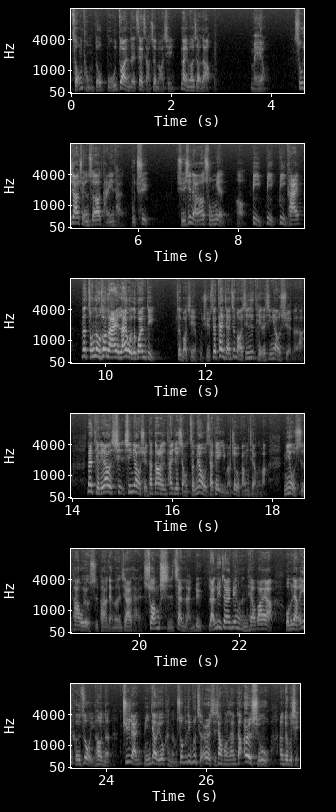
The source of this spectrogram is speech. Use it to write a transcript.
总统都不断的在找郑宝清，那有没有找到？没有。苏家全说要谈一谈，不去。许信良要出面，好避避避开。那总统说来来我的官邸，郑宝清也不去。所以看起来郑宝清是铁了心要选的啦。那铁了要心心要选，他当然他就想怎么样我才可以赢嘛？就我刚刚讲的嘛，你有十趴，我有十趴，两个人加起来双十战蓝绿，蓝绿在那边很挑掰啊。我们两个一合作以后呢，居然民调有可能，说不定不止二十，像黄山到二十五。那对不起，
